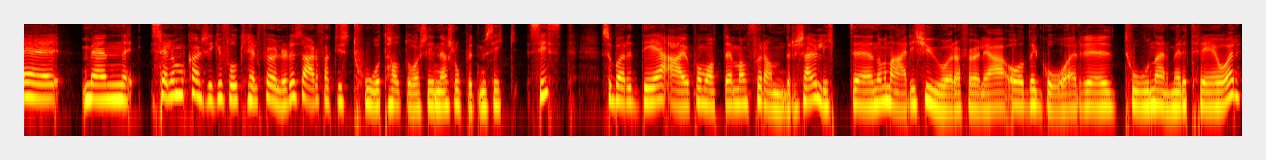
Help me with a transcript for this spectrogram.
Eh, men selv om kanskje ikke folk helt føler det, så er det faktisk to og et halvt år siden jeg har sluppet musikk sist. Så bare det er jo på en måte Man forandrer seg jo litt eh, når man er i 20-åra, føler jeg, og det går eh, to, nærmere tre år.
